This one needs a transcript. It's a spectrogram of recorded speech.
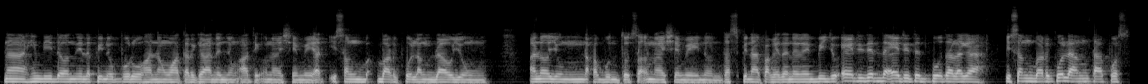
na hindi daw nila pinupuruhan ng water cannon yung ating Onisha May at isang barko lang daw yung ano yung nakabuntot sa Onisha May noon. Tapos pinapakita nila yung video, edited na edited po talaga. Isang barko lang tapos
